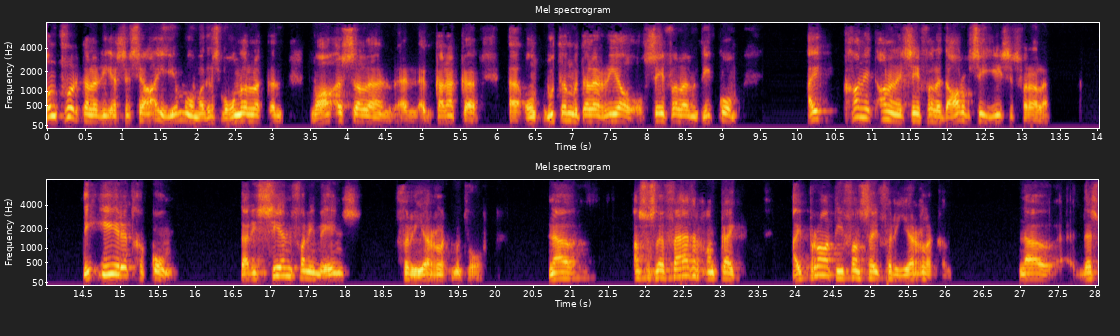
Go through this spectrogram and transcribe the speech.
antwoord hulle die eerste sê, "Ag hemel, maar dis wonderlik en waar is hulle en, en, en kan ek 'n uh, ontmoeting met hulle reël of sê vir hulle hier kom?" Hy gaan net aan en hy sê vir hulle, daarop sê Jesus vir hulle, "Die uur het gekom dat die seun van die mens verheerlik moet word. Nou as ons nou verder gaan kyk, hy praat hier van sy verheerliking. Nou dis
